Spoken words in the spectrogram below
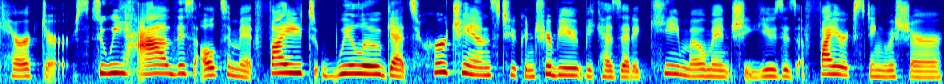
characters. So we have this ultimate fight. Willow gets her chance to contribute because at a key moment she uses a fire extinguisher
